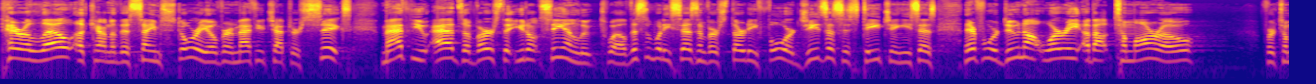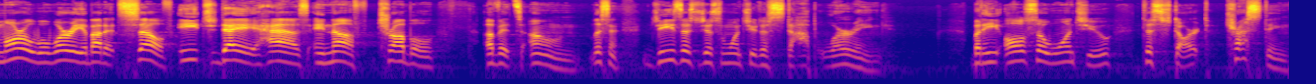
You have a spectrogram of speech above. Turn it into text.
parallel account of this same story over in Matthew chapter 6, Matthew adds a verse that you don't see in Luke 12. This is what he says in verse 34. Jesus is teaching. He says, Therefore, do not worry about tomorrow, for tomorrow will worry about itself. Each day has enough trouble of its own. Listen, Jesus just wants you to stop worrying, but he also wants you to start trusting.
